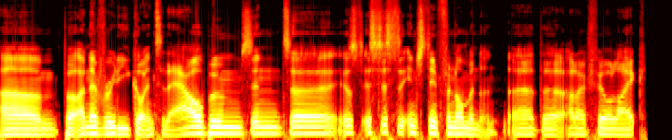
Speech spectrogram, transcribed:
Um, but I never really got into the albums, and uh, it was, it's just an interesting phenomenon uh, that I don't feel like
